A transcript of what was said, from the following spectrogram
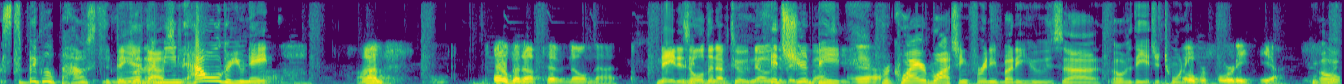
It's the Big Lebowski, Big man. I mean, how old are you, Nate? I'm old enough to have known that. Nate is old enough to have known. It the Big should be Yeah. required watching for anybody who's uh, over the age of 20. Over forty. Yeah. Oh,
